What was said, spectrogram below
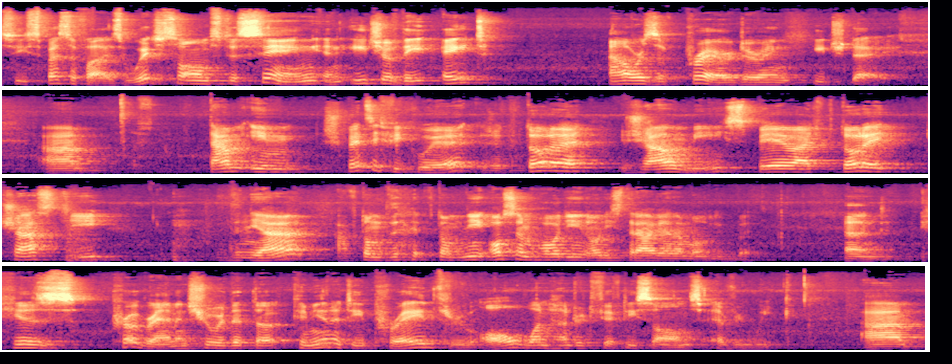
he specifies which psalms to sing in each of the eight hours of prayer during each day. A tam im špecifikuje, že ktoré žalmy spievať v ktorej časti dňa a v tom, v tom dni 8 hodín oni strávia na modlitbe. And his program ensured that the community prayed through all 150 psalms every week. A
